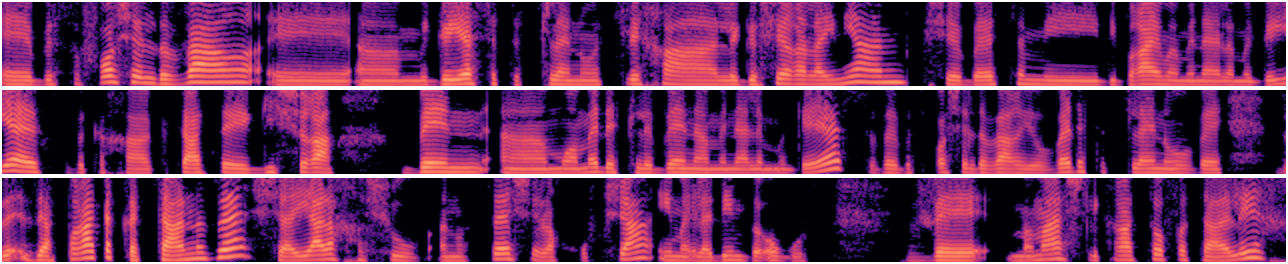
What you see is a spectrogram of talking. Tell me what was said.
אה, בסופו של דבר, המגייסת אצלנו הצליחה לגשר על העניין, כשבעצם היא דיברה עם המנהל המגייס וככה קצת גישרה בין המועמדת לבין המנהל המגייס, ובסופו של דבר היא עובדת אצלנו, וזה הפרט הקטן הזה שהיה לה חשוב, הנושא של החופשה עם הילדים באוגוסט. וממש לקראת סוף התהליך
